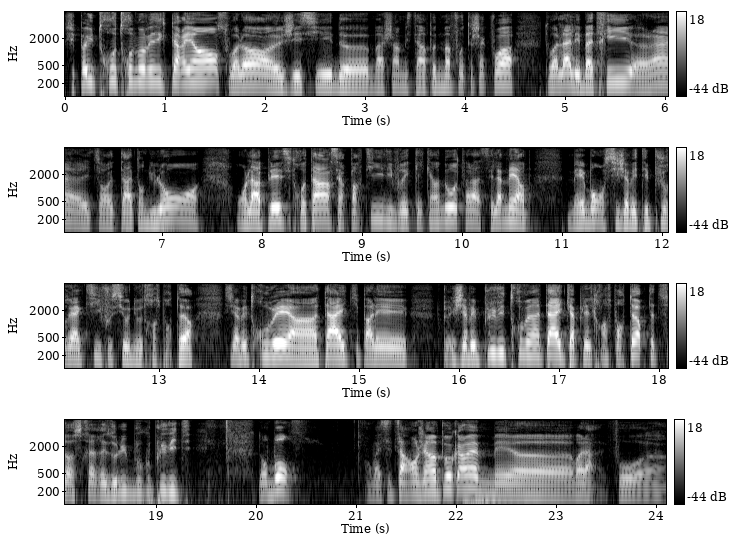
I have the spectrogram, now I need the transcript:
J'ai pas eu trop trop de mauvaises expériences, ou alors euh, j'ai essayé de machin, mais c'était un peu de ma faute à chaque fois. Toi là, les batteries, euh, sont- t'as attendu long, on l'a appelé, c'est trop tard, c'est reparti, livré quelqu'un d'autre, voilà, c'est la merde. Mais bon, si j'avais été plus réactif aussi au niveau transporteur, si j'avais trouvé un taille qui parlait, j'avais plus vite trouvé un taille qui appelait le transporteur, peut-être ça serait résolu beaucoup plus vite. Donc bon, on va essayer de s'arranger un peu quand même, mais euh, voilà, il faut. euh,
